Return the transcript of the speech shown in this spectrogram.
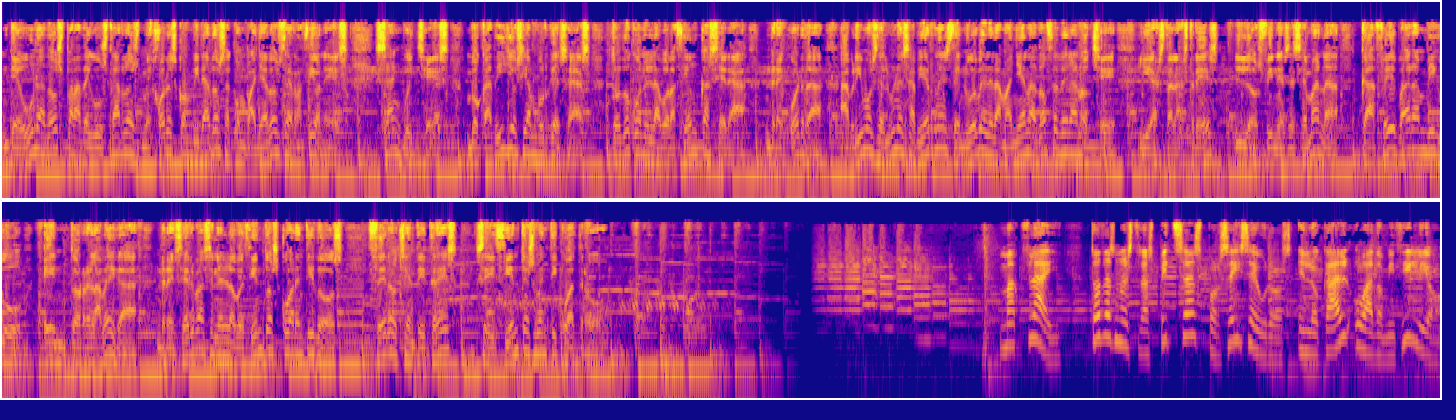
de 1 a 2 para degustar los mejores combinados acompañados de raciones, sándwiches, bocadillos y hamburguesas, todo con elaboración casera. Recuerda, abrimos de lunes a viernes de 9 de la mañana a 12 de la noche y hasta las 3 los fines de semana. Café Barambigú en Torrelavega. Reservas en el 942 083 624. McFly, todas nuestras pizzas por 6 euros, en local o a domicilio.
